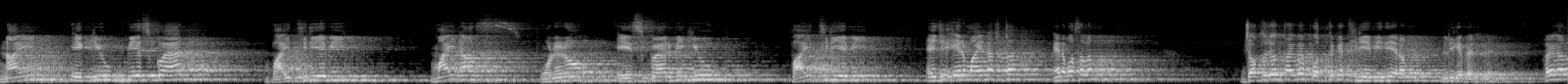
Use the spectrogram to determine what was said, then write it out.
nine A cube B square by three AB minus পনেরো A square B cube by three AB এই যে এর মাইনাসটা এখানে বসালাম। যতজন থাকবে প্রত্যেকে থ্রি এবি দিয়ে এরকম লিখে ফেলবে হয়ে গেল?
